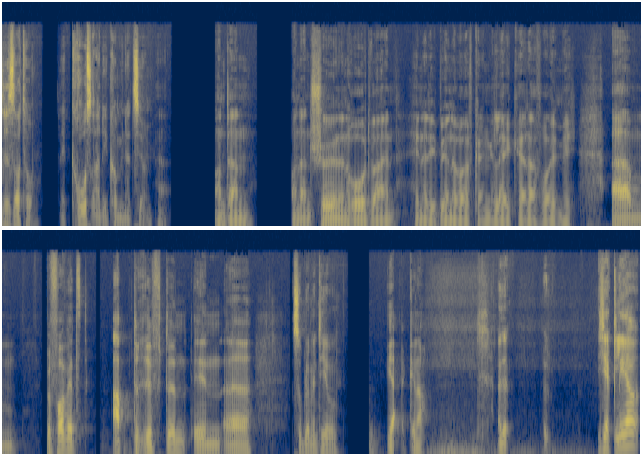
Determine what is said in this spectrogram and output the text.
Risotto. Eine großartige Kombination. Und dann, und dann schönen Rotwein hinter die Birne, Wolfgang. Lecker, da freue ich mich. Ähm, bevor wir jetzt abdriften in, äh, Supplementierung. ja, genau. Ich erkläre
